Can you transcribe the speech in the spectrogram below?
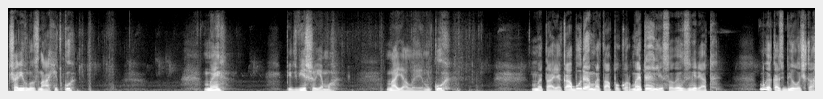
Чарівну знахідку ми підвішуємо на ялинку. Мета яка буде? Мета покормити лісових звірят. Ну, якась білочка.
